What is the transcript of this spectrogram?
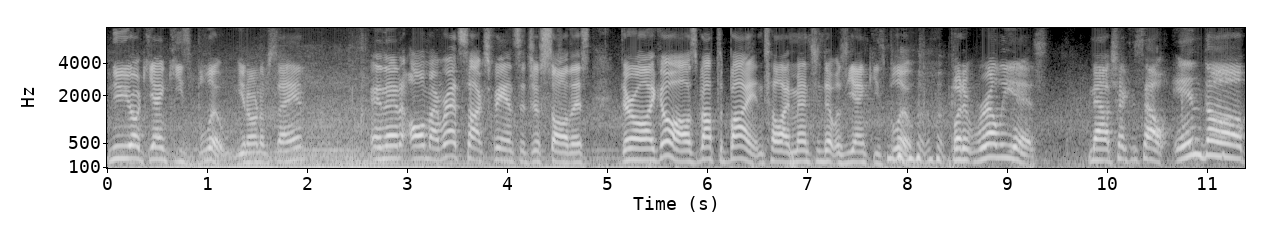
New York Yankees blue. You know what I'm saying? And then all my Red Sox fans that just saw this, they're all like, oh, I was about to buy it until I mentioned it was Yankees blue. but it really is. Now check this out. In the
